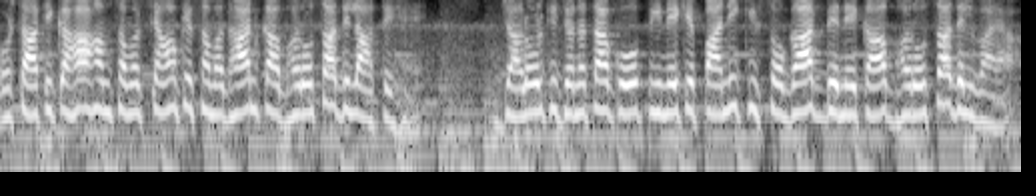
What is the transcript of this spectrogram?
और साथ ही कहा, हम समस्याओं के समाधान का भरोसा दिलाते हैं। जालोर की जनता को पीने के पानी की सौगात देने का भरोसा दिलवाया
